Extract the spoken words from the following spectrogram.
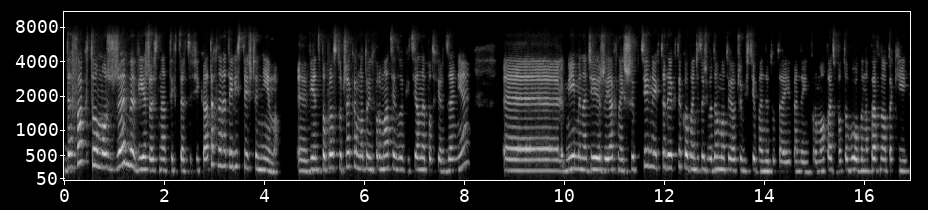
de facto możemy wjeżdżać na tych certyfikatach, no ale tej listy jeszcze nie ma. E, więc po prostu czekam na tą informację, na to oficjalne potwierdzenie. E, miejmy nadzieję, że jak najszybciej, no i wtedy jak tylko będzie coś wiadomo, to ja oczywiście będę tutaj, będę informować, bo to byłoby na pewno taki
